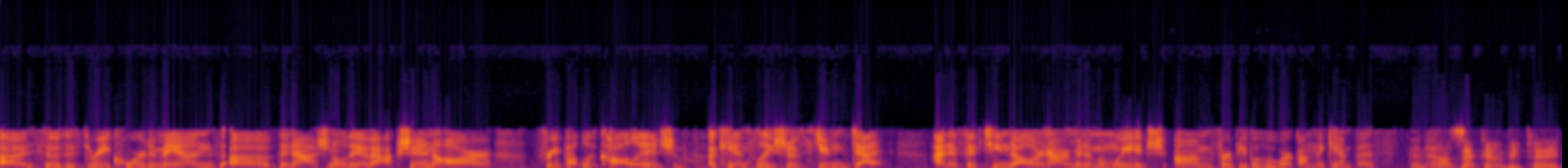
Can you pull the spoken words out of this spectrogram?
Uh, so the three core demands of the National Day of Action are free public college, a cancellation of student debt, and a $15 an hour minimum wage um, for people who work on the campus. And how's that going to be paid?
